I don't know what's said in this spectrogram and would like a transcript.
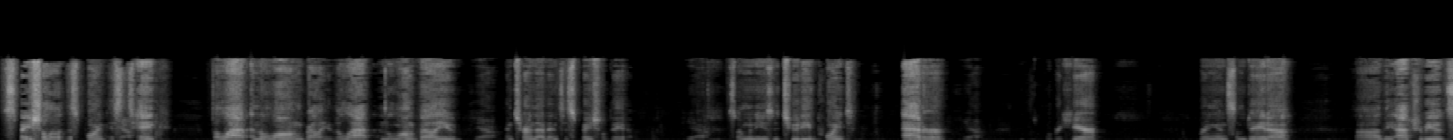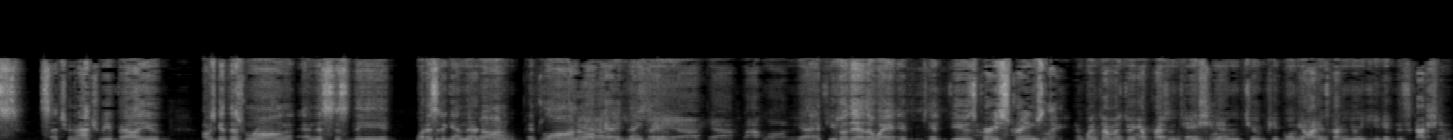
spatial at this point, is Yeah. take the lat and the long value, the lat and the long value, Yeah. and turn that into spatial data. Yeah. So I'm going to use a 2D point adder Yeah. over here, bring in some data, uh, the attributes, set to an attribute value. I always get this wrong, and this is the, what is it again there, Don? It's lawn. Yeah, okay, you thank say, you. Uh, yeah, flat lawn. Yeah, if you go the other way, it, it views very strangely. At one time I was doing a presentation and two people in the audience got into a heated discussion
